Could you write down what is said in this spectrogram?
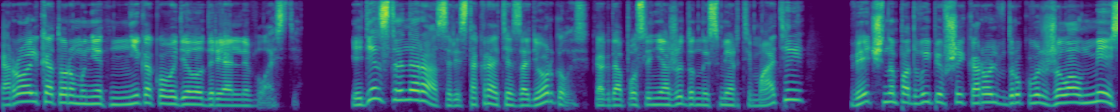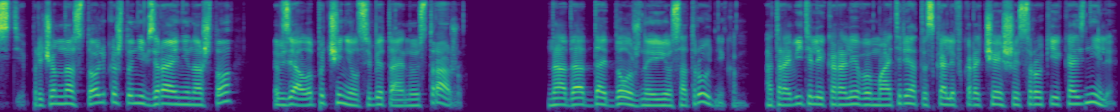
Король, которому нет никакого дела до реальной власти. Единственный раз аристократия задергалась, когда после неожиданной смерти матери вечно подвыпивший король вдруг возжелал мести, причем настолько, что, невзирая ни на что, взял и подчинил себе тайную стражу. Надо отдать должное ее сотрудникам. Отравителей королевы-матери отыскали в кратчайшие сроки и казнили.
